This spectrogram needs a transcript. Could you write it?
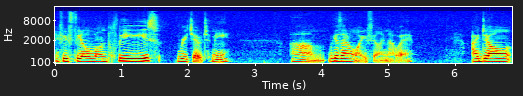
If you feel alone please reach out to me um, because I don't want you feeling that way. I don't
